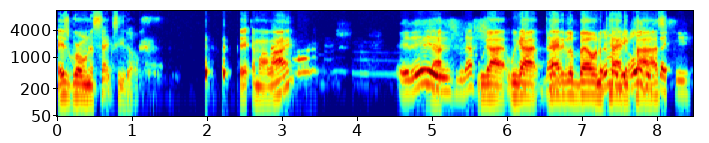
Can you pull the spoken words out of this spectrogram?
It's grown and sexy though. Am I lying? It got- is. but that's We got we got That- Patti LaBelle and the Patty be old and Pies. sexy.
